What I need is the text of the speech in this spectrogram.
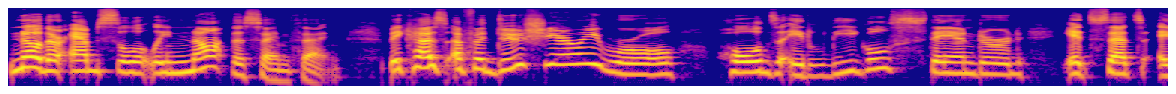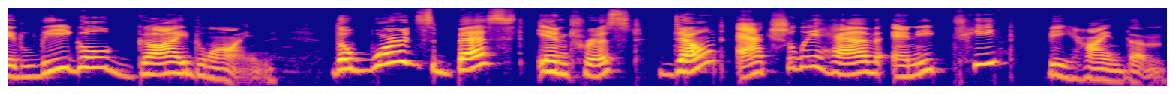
No, they're absolutely not the same thing. Because a fiduciary rule holds a legal standard, it sets a legal guideline. The words best interest don't actually have any teeth behind them.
